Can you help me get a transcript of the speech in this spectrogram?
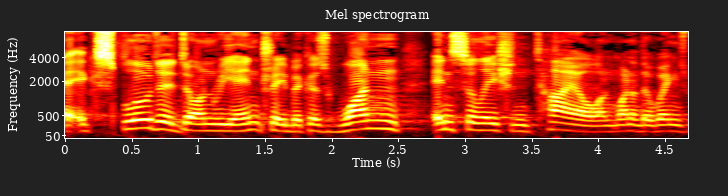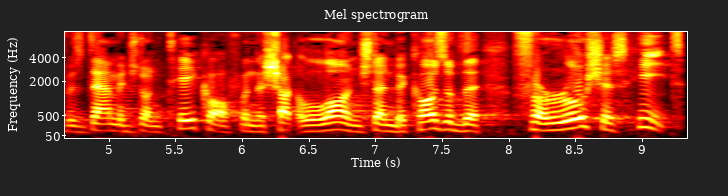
It exploded on re entry because one insulation tile on one of the wings was damaged on takeoff when the shuttle launched, and because of the ferocious heat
